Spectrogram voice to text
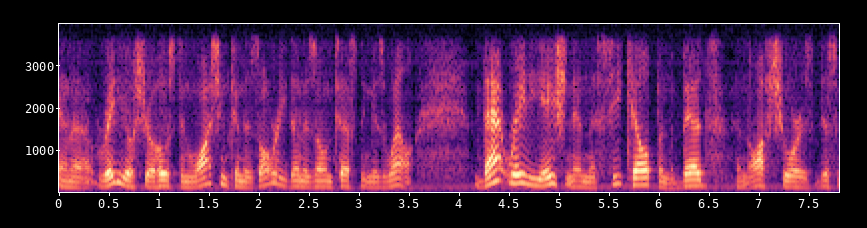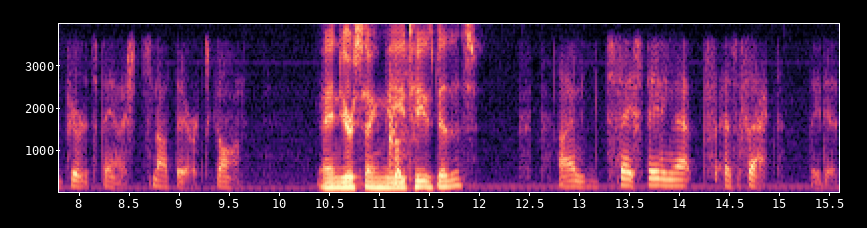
and a radio show host in Washington has already done his own testing as well. That radiation in the sea kelp and the beds and offshore has disappeared. It's vanished. It's not there. It's gone. And you're saying the ETs did this? I'm sta- stating that as a fact. They did.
